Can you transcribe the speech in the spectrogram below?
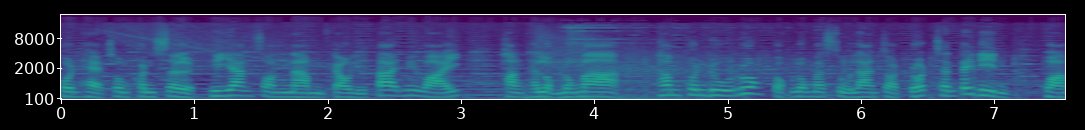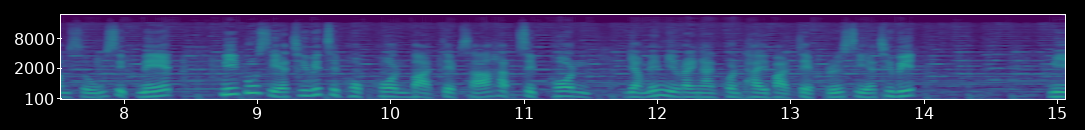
คนแห่ชมคอนเสิร์ต ที่ย่านซอนนำเกาหลีใต้ไม่ไหวพังถล่มลงมาทำคนดูร่วงตกลงมาสู่ลานจอดรถชั้นใต้ดิน ความสูง 10 เมตร มีผู้เสียชีวิต 16 คน บาดเจ็บสาหัส 10 คน ยังไม่มีรายงานคนไทยบาดเจ็บหรือเสียชีวิตมี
